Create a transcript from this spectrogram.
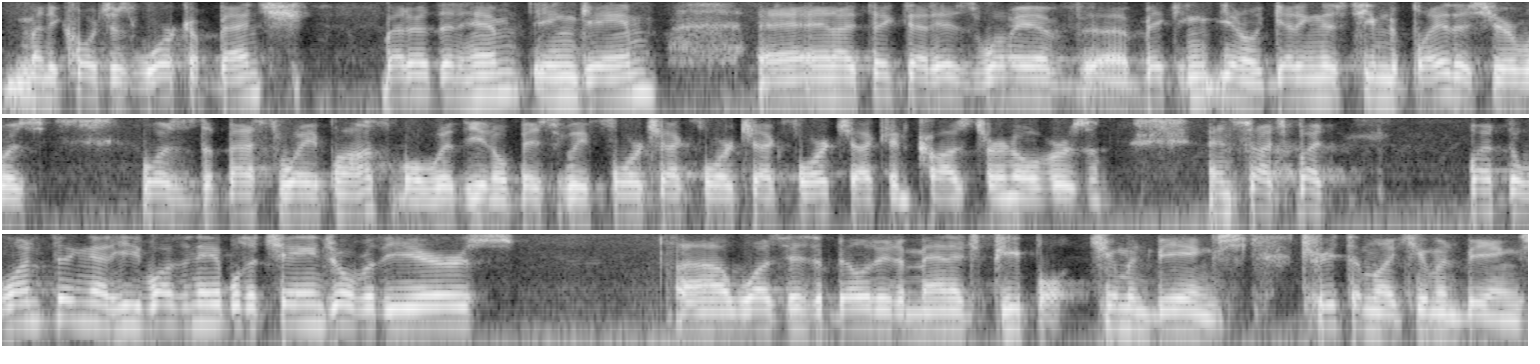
many coaches work a bench better than him in game, and I think that his way of uh, making you know getting this team to play this year was was the best way possible with you know basically four check, four check, four check, and cause turnovers and and such. But but the one thing that he wasn't able to change over the years uh, was his ability to manage people, human beings, treat them like human beings.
